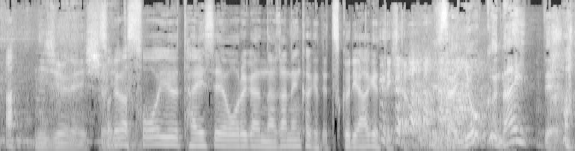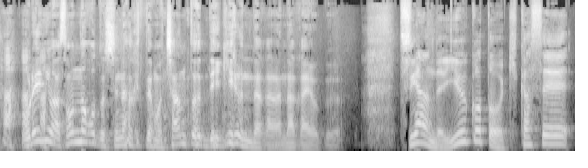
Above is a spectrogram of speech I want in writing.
20年一緒に。それはそういう体制を俺が長年かけて作り上げてきたから。さ、よくないって。俺にはそんなことしなくてもちゃんとできるんだから、仲良く。違うんだよ。言うことを聞かせ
